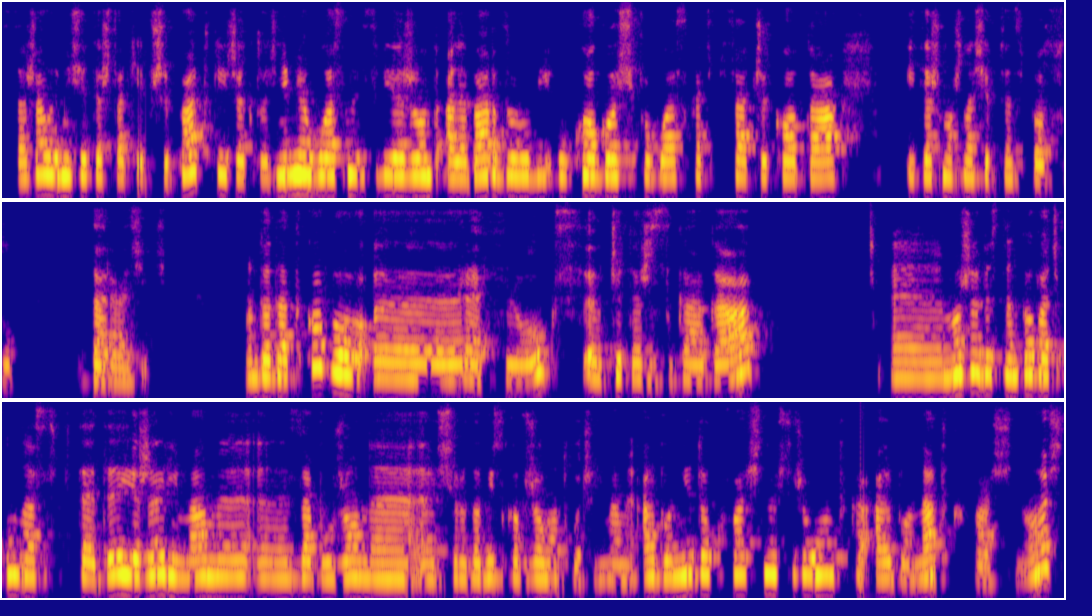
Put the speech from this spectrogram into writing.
Zdarzały mi się też takie przypadki, że ktoś nie miał własnych zwierząt, ale bardzo lubi u kogoś pogłaskać psa czy kota i też można się w ten sposób zarazić. Dodatkowo e, refluks e, czy też zgaga e, może występować u nas wtedy, jeżeli mamy zaburzone środowisko w żołądku, czyli mamy albo niedokwaśność żołądka, albo nadkwaśność.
